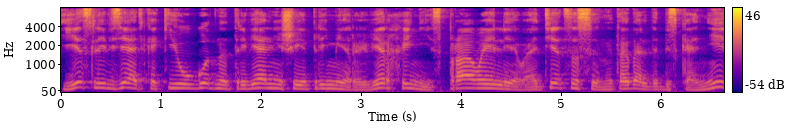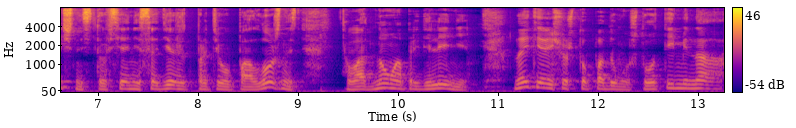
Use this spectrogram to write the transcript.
Если взять какие угодно тривиальнейшие примеры, верх и низ, право и лево, отец и сын и так далее до бесконечности, то все они содержат противоположность в одном определении. Знаете, я еще что подумал, что вот именно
